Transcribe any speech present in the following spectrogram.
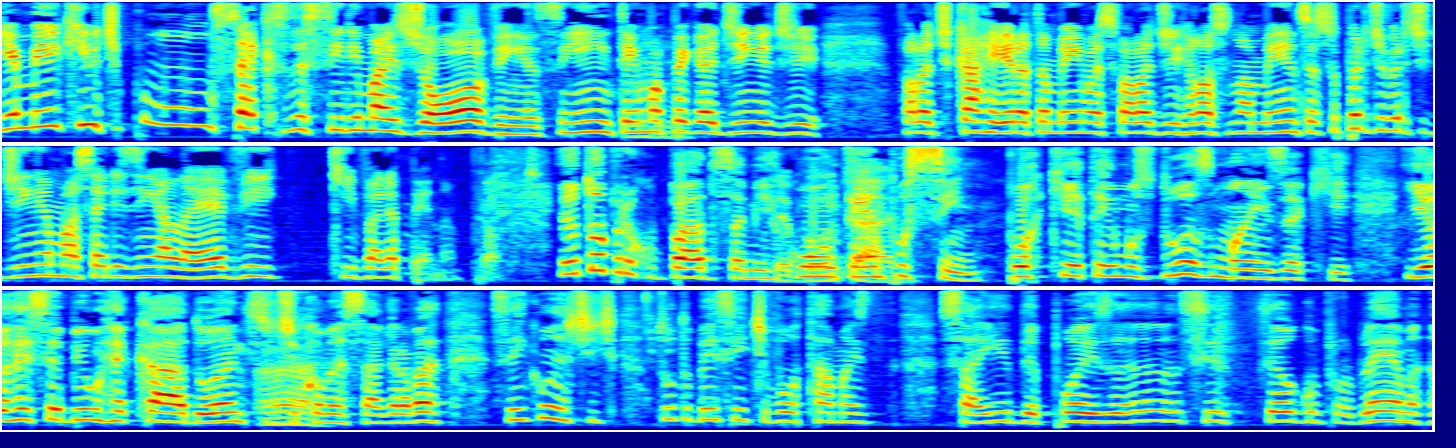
E é meio que tipo um Sex and the City mais jovem, assim. Tem Uhum. uma pegadinha de. Fala de carreira também, mas fala de relacionamentos. É super divertidinha, uma sériezinha leve que vale a pena. Pronto. Eu tô preocupado, Samir, com o tempo sim. Porque temos duas mães aqui. E eu recebi um recado antes de Ah. começar a gravar. Sem como a gente, tudo bem se a gente voltar mais, sair depois, ah, se tem algum problema.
